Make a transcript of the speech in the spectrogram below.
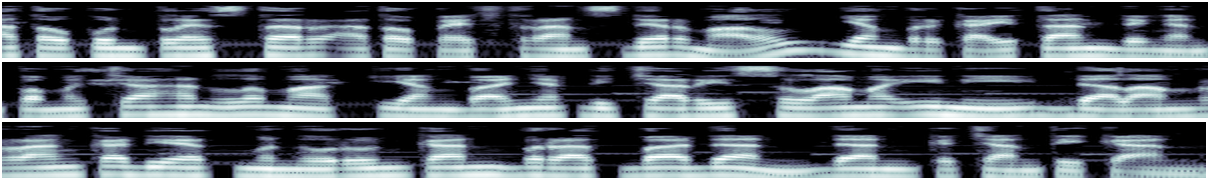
ataupun plester atau patch transdermal yang berkaitan dengan pemecahan lemak yang banyak dicari selama ini dalam rangka diet menurunkan berat badan dan kecantikan.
